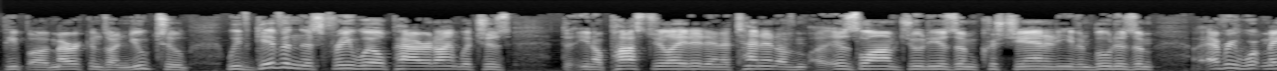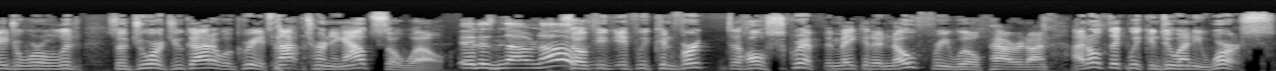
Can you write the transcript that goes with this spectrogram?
people, Americans on YouTube. We've given this free will paradigm, which is you know postulated and a tenet of Islam, Judaism, Christianity, even Buddhism, every major world religion. So George, you got to agree, it's not turning out so well. it is now no So if you, if we convert the whole script and make it a no free will paradigm, I don't think we can do any worse.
